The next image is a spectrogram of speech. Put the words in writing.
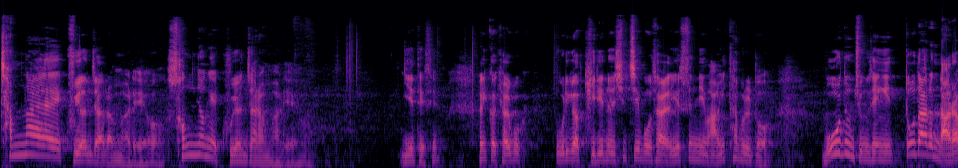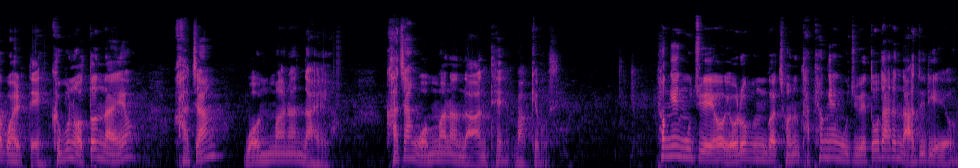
참나의 구현자란 말이에요. 성령의 구현자란 말이에요. 이해되세요? 그러니까 결국 우리가 기리는 십지보살 예수님 아미타불도 모든 중생이 또 다른 나라고 할 때 그분은 어떤 나예요? 가장 원만한 나예요. 가장 원만한 나한테 맡겨보세요. 평행 우주예요. 여러분과 저는 다 평행 우주의 또 다른 나들이에요.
